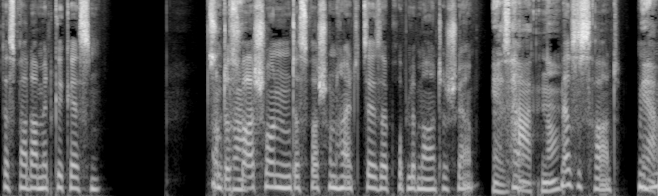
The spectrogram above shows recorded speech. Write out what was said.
das war damit gegessen. Super. Und das war schon, das war schon halt sehr, sehr problematisch, ja. Ja, ist ja. hart, ne? Das ist hart. Mhm. Ja.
